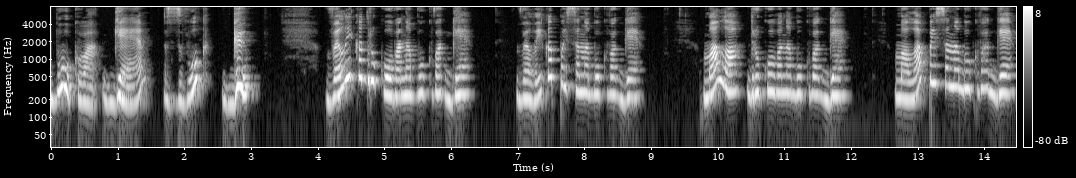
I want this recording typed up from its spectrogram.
буква Г, звук Г. Велика друкована буква Г. Велика писана буква Г. Мала друкована буква Г. Мала писана буква Г.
